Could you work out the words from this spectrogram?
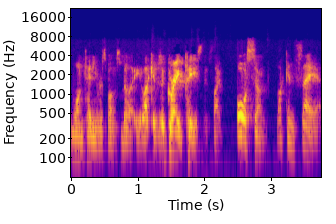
want any responsibility. Like it was a great piece. It's like awesome, fucking say it.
